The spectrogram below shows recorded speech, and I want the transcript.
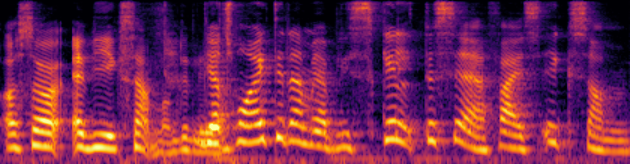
og så er vi ikke sammen om det længere. Jeg tror ikke, det der med at blive skilt, det ser jeg faktisk ikke som,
